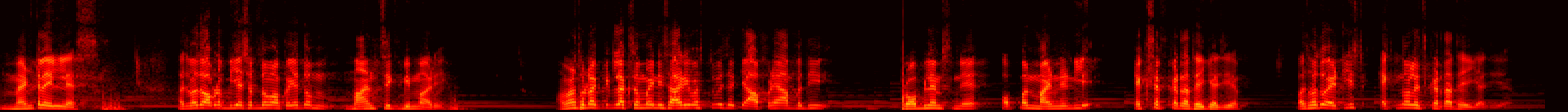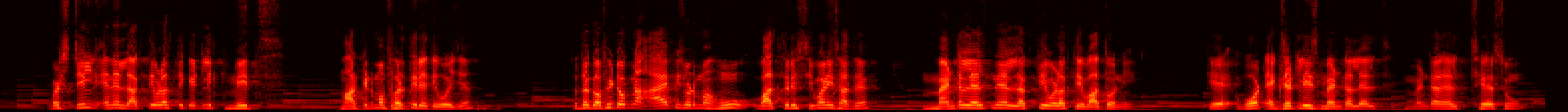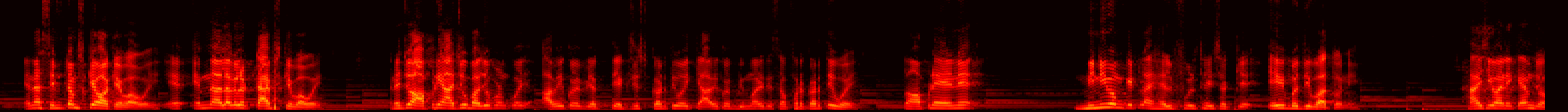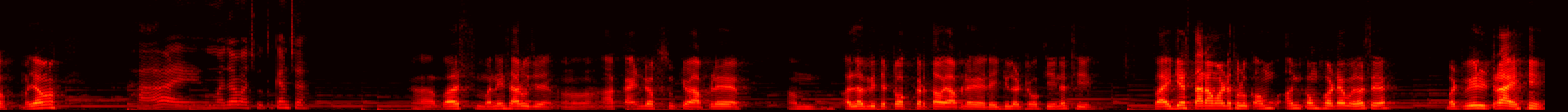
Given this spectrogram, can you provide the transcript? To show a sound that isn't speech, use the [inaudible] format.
Mental illness અથવા તો આપણે બીજા શબ્દોમાં કહીએ તો માનસિક બીમારી. હમણાં થોડા કેટલાક સમયની સારી વસ્તુ એ છે કે આપણે આ બધી પ્રોબ્લેમ્સને ઓપન માઇન્ડેડલી એક્સેપ્ટ કરતા થઈ ગયા છીએ. અથવા તો એટલીસ્ટ એકનોલેજ કરતા થઈ ગયા છીએ. બટ સ્ટીલ એને લાગતી વળગતી કેટલીક મિથ્સ માર્કેટમાં ફરતી રહેતી હોય છે. તો ધ ગફી ટોકના આ એપિસોડમાં હું વાત કરીશ શિવાની સાથે મેન્ટલ હેલ્થને લગતી વળગતી વાતોની. કે what exactly is mental health mental health છે શું? એના સિમ્ટમ્સ કેવા કેવા હોય? એમના અલગ અલગ ટાઈપ્સ કેવા હોય? અને જો આપણી આજુબાજુ પણ કોઈ આવી કોઈ વ્યક્તિ એક્ઝિસ્ટ કરતી હોય કે આવી કોઈ બીમારીથી સફર કરતી હોય તો આપણે એને મિનિમમ કેટલા હેલ્પફુલ થઈ શકીએ એવી બધી વાતોની. હાય શિવાની કેમ છો? મજામાં? હાય હું મજામાં છું. તું કેમ છે? હા બસ મને સારું છે. આ કાઇન્ડ ઓફ શું કે આપણે આમ અલગ રીતે ટોક કરતા હોય આપણે રેગ્યુલર ટોકી નથી. તો આઈ ગેસ તારા માટે થોડુંક અનકમ્ફર્ટેબલ હશે બટ વીલ ટ્રાય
